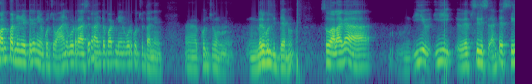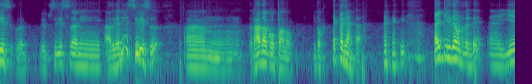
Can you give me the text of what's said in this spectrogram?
ఫన్ పండేటట్టుగా నేను కొంచెం ఆయన కూడా రాశారు. ఆయనతో పాటు నేను కూడా కొంచెం దాన్ని కొంచెం మెరుగులు దిద్దాను. సో అలాగా ఈ ఈ వెబ్ సిరీస్ అంటే సిరీస్ వెబ్ సిరీస్ అని అది కానీ సిరీస్ రాధా గోపాలం ఇది ఒక తెక్క జంట. టైటిల్ ఇదే ఉంటుందండి. ఏ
